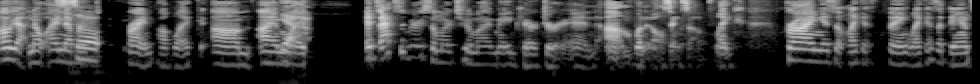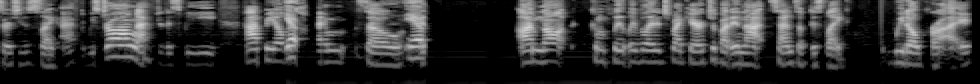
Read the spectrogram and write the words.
oh yeah no i never So cry in public um i'm Yeah. like it's actually very similar to my main character in um when it all syncs up like crying isn't like a thing like as a dancer she's just like i have to be strong i have to just be happy all Yep. the time so Yep. i'm not completely related to my character but in that sense of just like we don't cry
